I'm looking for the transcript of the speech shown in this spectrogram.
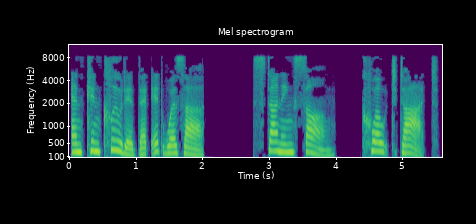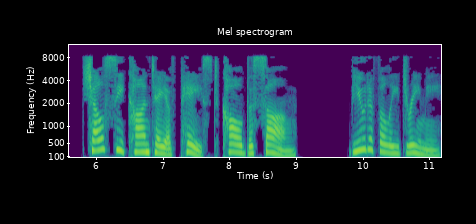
and concluded that it was a stunning song. Chelsea Conte of Paste called the song beautifully dreamy.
